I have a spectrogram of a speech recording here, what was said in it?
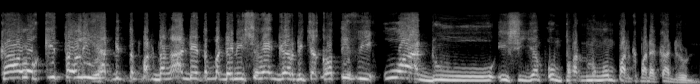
Kalau kita lihat di tempat Bang Ade, tempat Denny Sregar di Cakro TV, waduh, isinya umpat mengumpat kepada kadrun.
